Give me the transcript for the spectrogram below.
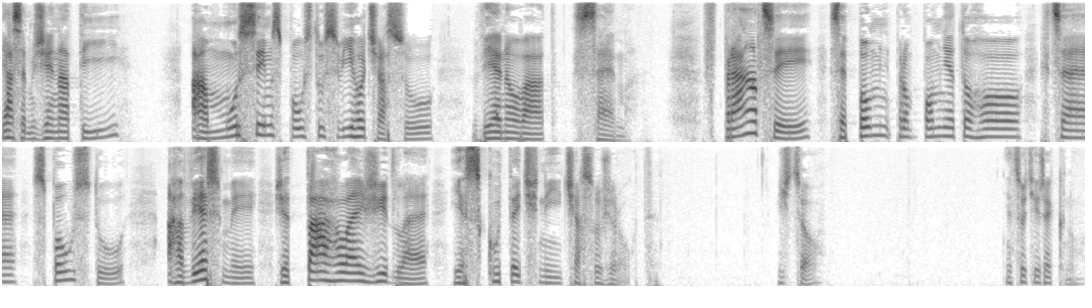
Já jsem ženatý a musím spoustu svýho času věnovat sem. V práci se po, mně, po mně toho chce spoustu a věř mi, že tahle židle je skutečný časožrout. Víš co? Něco ti řeknu.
